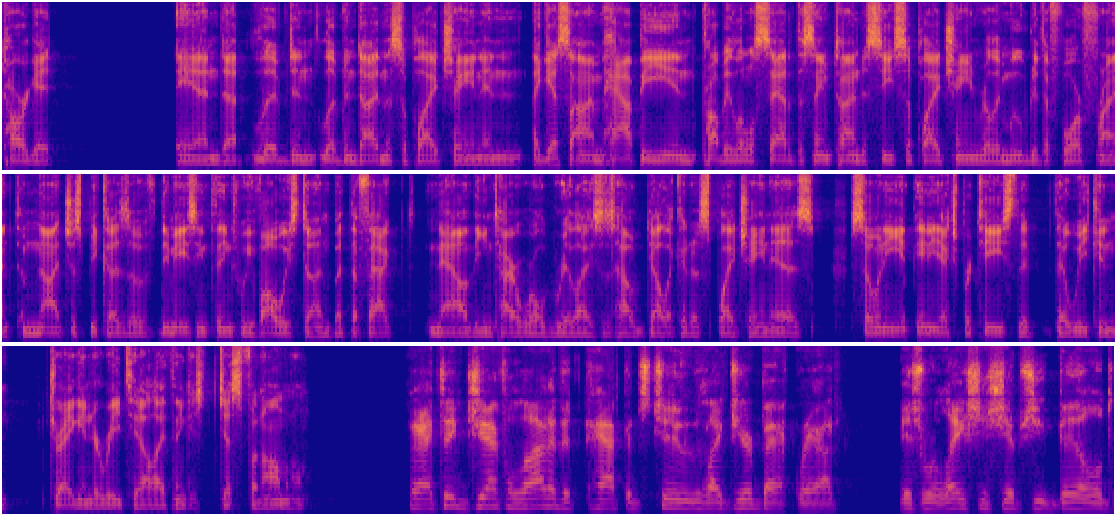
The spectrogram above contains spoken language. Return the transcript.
Target, and uh, lived and lived and died in the supply chain. And I guess I'm happy and probably a little sad at the same time to see supply chain really move to the forefront. Not just because of the amazing things we've always done, but the fact now the entire world realizes how delicate a supply chain is. So any any expertise that that we can drag into retail, I think is just phenomenal. I think Jeff, a lot of it happens too, like your background, is relationships you build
